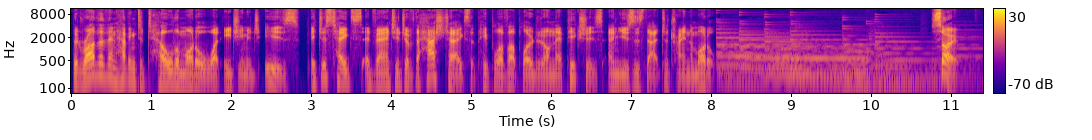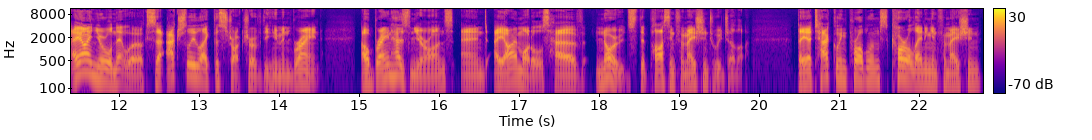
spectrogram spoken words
But rather than having to tell the model what each image is, it just takes advantage of the hashtags that people have uploaded on their pictures and uses that to train the model. So, AI neural networks are actually like the structure of the human brain. Our brain has neurons, and AI models have nodes that pass information to each other. They are tackling problems, correlating information,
